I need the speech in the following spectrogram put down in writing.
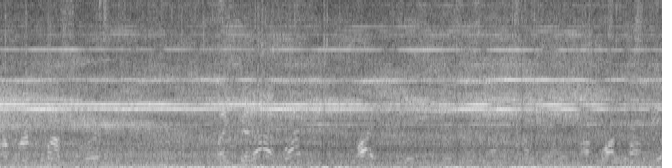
A foto passou. Vai esperar a foto? Vai. Aquário passando.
